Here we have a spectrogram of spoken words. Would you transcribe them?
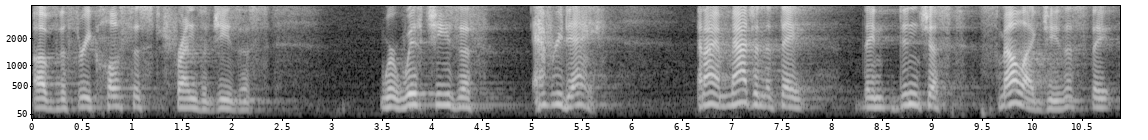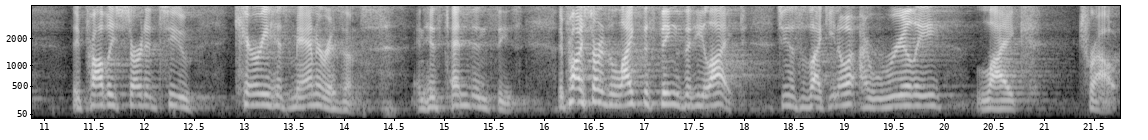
of the three closest friends of Jesus, were with Jesus every day. And I imagine that they, they didn't just smell like Jesus, they, they probably started to carry his mannerisms and his tendencies. They probably started to like the things that he liked. Jesus is like, you know what? I really like trout.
